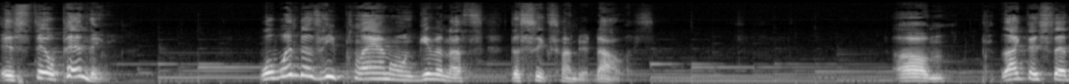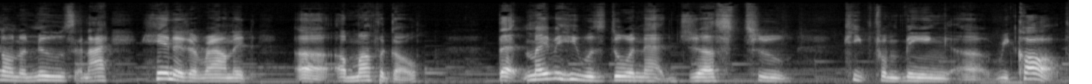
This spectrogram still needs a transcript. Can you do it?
it's still pending. Well, when does he plan on giving us the $600? Um, like they said on the news, and I hinted around it uh, a month ago, that maybe he was doing that just to keep from being uh, recalled.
